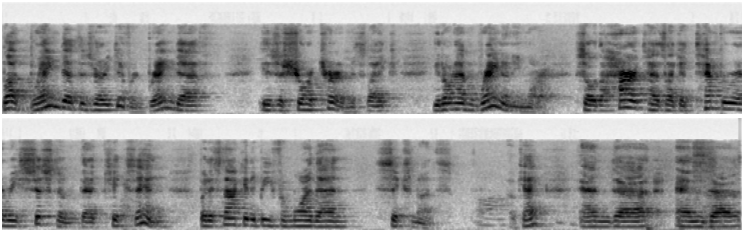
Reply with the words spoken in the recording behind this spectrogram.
But brain death is very different. Brain death is a short term. It's like you don't have a brain anymore. So the heart has like a temporary system that kicks in, but it's not going to be for more than six months. Okay? And, uh, and uh,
